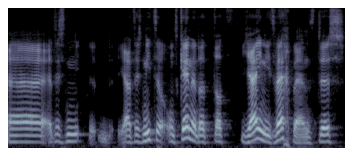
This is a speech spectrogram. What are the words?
Uh, het, is ja, het is niet te ontkennen dat, dat jij niet weg bent. Dus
